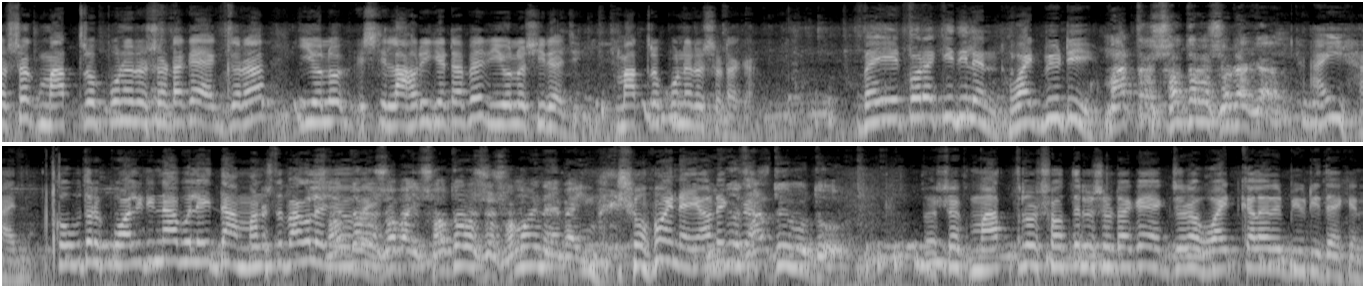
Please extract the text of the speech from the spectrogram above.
দর্শক। মাত্র পনেরোশো টাকা এক জোড়া ইয়েলো লাহোরি গেটাপের ইয়েলো সিরাজি। মাত্র পনেরোশো টাকা। ভাই এরপরে কি দিলেন? হোয়াইট বিউটি মাত্র সতেরোশো টাকা। আই হাই কবুতর কোয়ালিটি না বলে এই দাম মানুষ তো পাগল হয়ে যাবে সতেরোশো ভাই সতেরোশো সময় নেই ভাই। সময় নাই অনেক দর্শক মাত্র সতেরোশো টাকা এক জোড়া হোয়াইট কালারের বিউটি দেখেন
